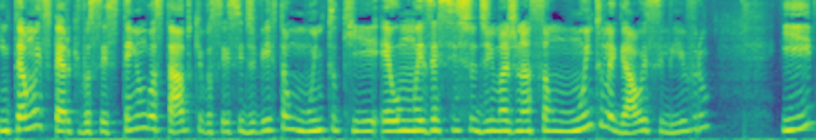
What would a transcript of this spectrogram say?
Então, espero que vocês tenham gostado, que vocês se divirtam muito, que é um exercício de imaginação muito legal esse livro. E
